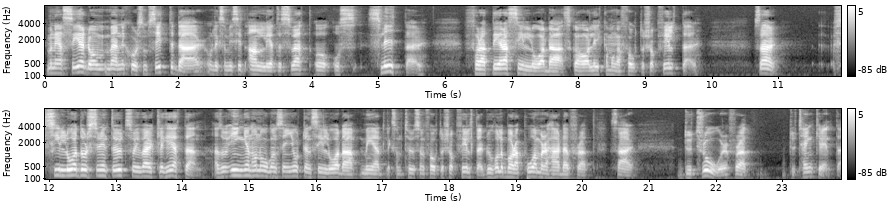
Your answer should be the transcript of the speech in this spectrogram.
Men när jag ser de människor som sitter där och liksom i sitt anletes svett och, och sliter för att deras sillåda ska ha lika många Photoshop-filter. Så här, sillådor ser inte ut så i verkligheten. Alltså ingen har någonsin gjort en sillåda med liksom tusen Photoshop-filter. Du håller bara på med det här därför att så här, du tror för att du tänker inte.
